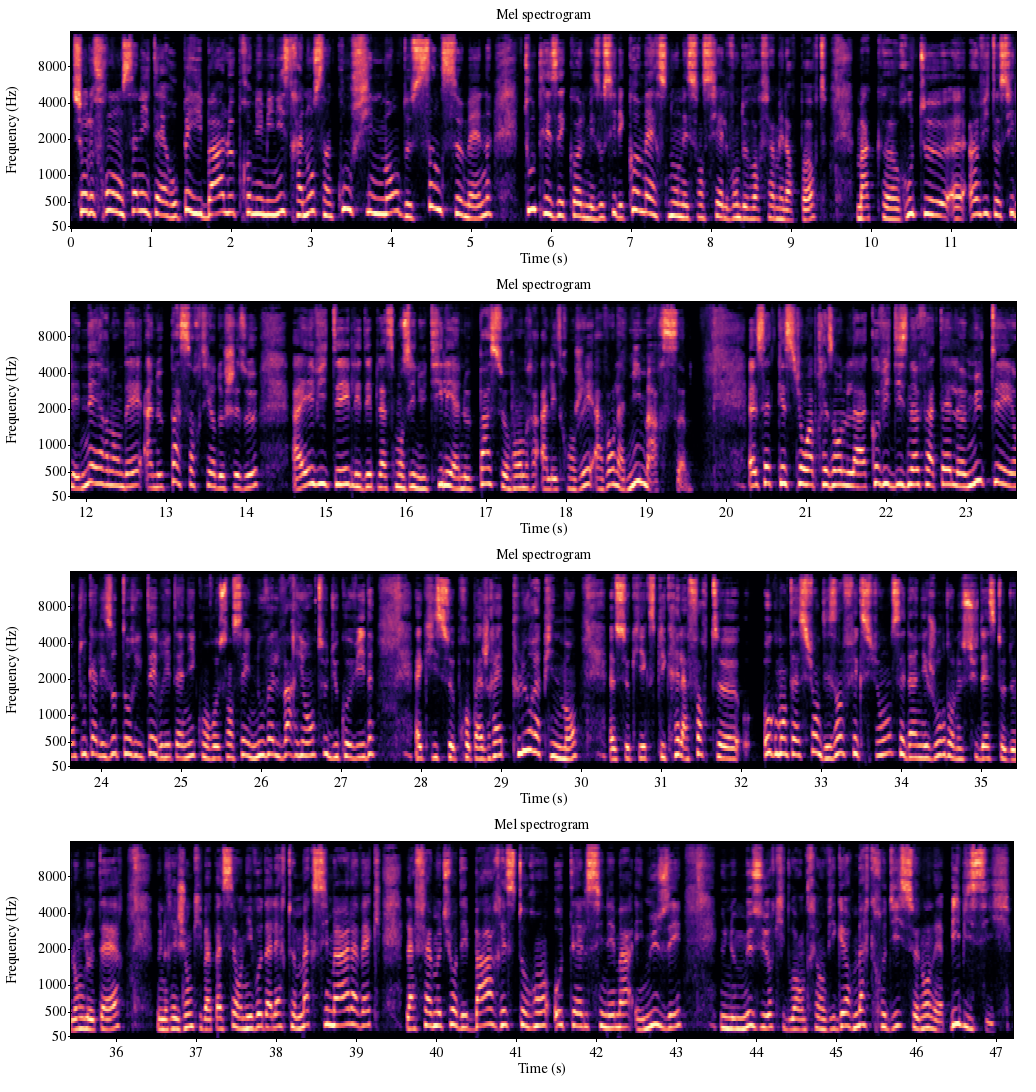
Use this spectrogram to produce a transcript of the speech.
Sur le front sanitaire aux Pays-Bas, le Premier ministre annonce un confinement de cinq semaines. Toutes les écoles, mais aussi les commerces non essentiels vont devoir fermer leurs portes. Marc Rutte euh, invite aussi les Néerlandais à ne pas sortir de chez eux, à éviter les déplacements inutiles et à ne pas se rendre à l'étranger avant la mi-mars. Euh, Cette question à présent, la Covid-19 a-t-elle muté? En tout cas, les autorités britanniques ont recensé une nouvelle variante du Covid euh, qui se propagerait plus rapidement, euh, ce qui expliquerait la forte euh, augmentation des infections ces derniers jours dans le sud-est de l'Angleterre, une région qui va passer en niveau d'alerte maximale avec la fermeture des bars, restaurants, hôtels, cinémas et musées, une mesure qui doit entrer en vigueur mercredi selon la BBC.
